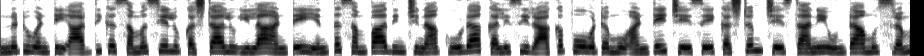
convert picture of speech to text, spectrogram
ఉన్నటువంటి ఆర్థిక సమస్యలు కష్టాలు ఇలా అంటే ఎంత సంపాదించినా కూడా కలిసి రాకపోవటము అంటే చేసే కష్టం చేస్తానే ఉంటాము శ్రమ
